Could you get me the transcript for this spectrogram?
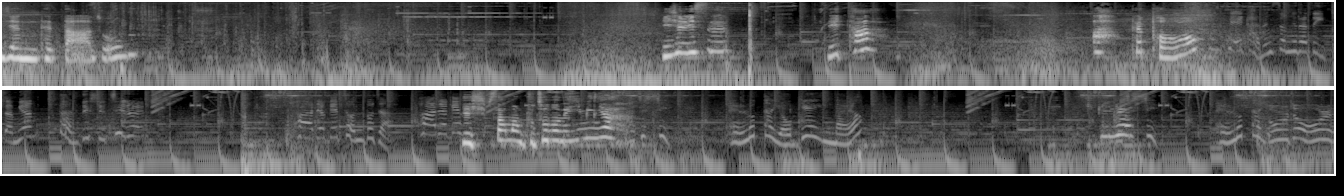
이젠 됐다 좀. 미실리스? 리타? 아 페퍼? 이게 14만 9천 원의 힘이냐? 아저씨 벨로타 여기에 있나요? 아저씨 벨로타 솔저 올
